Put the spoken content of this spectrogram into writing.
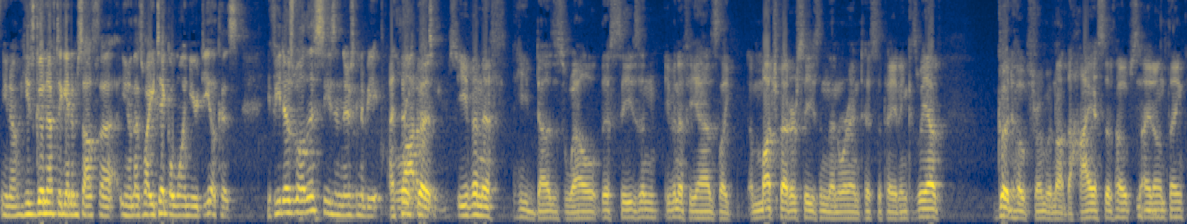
you know, he's good enough to get himself, a, you know, that's why you take a one year deal because if he does well this season, there's going to be a I lot think of that teams. even if he does well this season, even if he has like a much better season than we're anticipating, because we have good hopes for him, but not the highest of hopes, Mm-hmm. I don't think.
